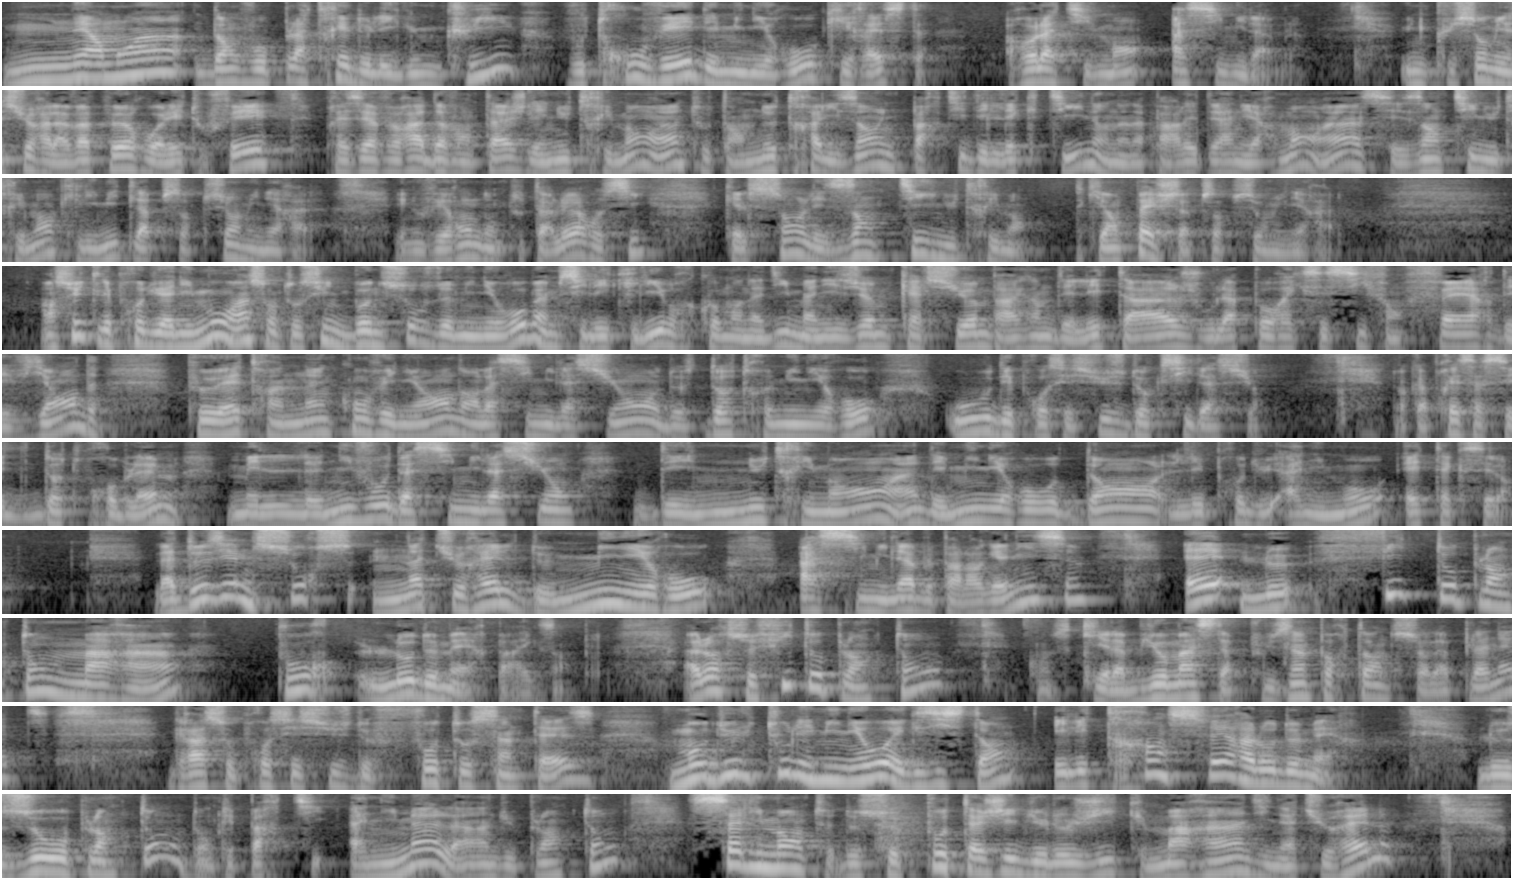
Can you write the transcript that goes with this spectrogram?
Néanmoins, dans vos plâtrés de légumes cuits, vous trouvez des minéraux qui restent relativement assimilables. Une cuisson bien sûr à la vapeur ou à l'étouffée préservera davantage les nutriments hein, tout en neutralisant une partie des lectines, on en a parlé dernièrement, hein, ces antinutriments qui limitent l'absorption minérale. Et nous verrons donc tout à l'heure aussi quels sont les antinutriments qui empêchent l'absorption minérale. Ensuite, les produits animaux hein, sont aussi une bonne source de minéraux, même si l'équilibre, comme on a dit, magnésium, calcium, par exemple des laitages ou l'apport excessif en fer des viandes, peut être un inconvénient dans l'assimilation d'autres minéraux ou des processus d'oxydation. Donc après, ça c'est d'autres problèmes, mais le niveau d'assimilation des nutriments, hein, des minéraux dans les produits animaux est excellent. La deuxième source naturelle de minéraux assimilables par l'organisme est le phytoplancton marin pour l'eau de mer par exemple. Alors ce phytoplancton, qui est la biomasse la plus importante sur la planète, grâce au processus de photosynthèse, module tous les minéraux existants et les transfère à l'eau de mer. Le zooplancton, donc les parties animales hein, du plancton, s'alimente de ce potager biologique marin dit naturel,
